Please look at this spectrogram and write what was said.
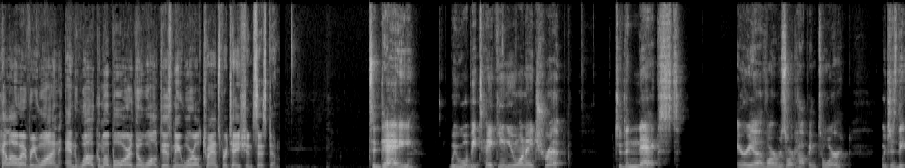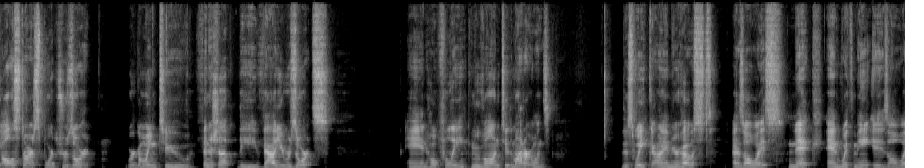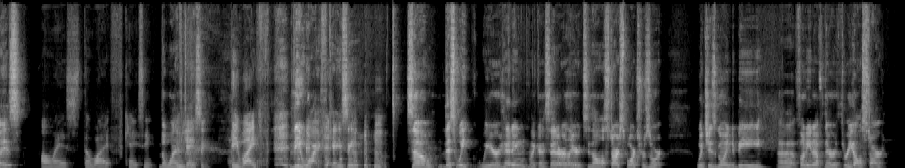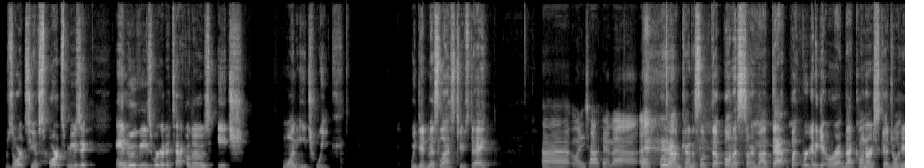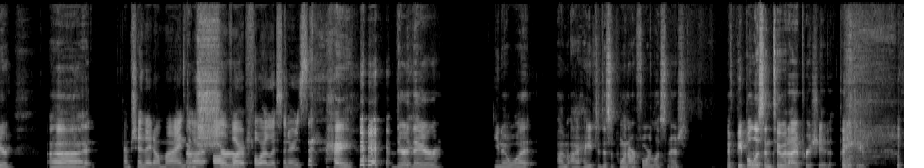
Hello, everyone, and welcome aboard the Walt Disney World Transportation System. Today, we will be taking you on a trip to the next area of our resort hopping tour, which is the All Star Sports Resort. We're going to finish up the value resorts and hopefully move on to the moderate ones. This week, I am your host, as always, Nick, and with me is always Always the wife, Casey. the wife, Casey. The wife. the wife, Casey. So this week we are heading, like I said earlier, to the All Star Sports Resort, which is going to be uh, funny enough. There are three All Star resorts. You have sports, music, and movies. We're going to tackle those each one each week. We did miss last Tuesday. uh, what are you talking about? Time kind of slipped up on us. Sorry about that, but we're going to get right back on our schedule here. Uh, I'm sure they don't mind our, all of our four listeners. hey, they're there. You know what? I'm, I hate to disappoint our four listeners. If people listen to it, I appreciate it. Thank you.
